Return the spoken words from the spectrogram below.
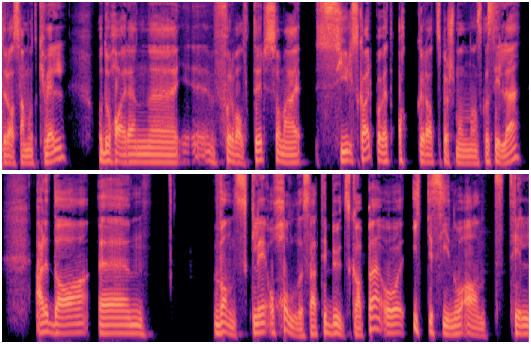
dra seg mot kveld, og du har en eh, forvalter som er sylskarp og vet akkurat spørsmålene han skal stille. Er det da eh, vanskelig å holde seg til budskapet og ikke si noe annet til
